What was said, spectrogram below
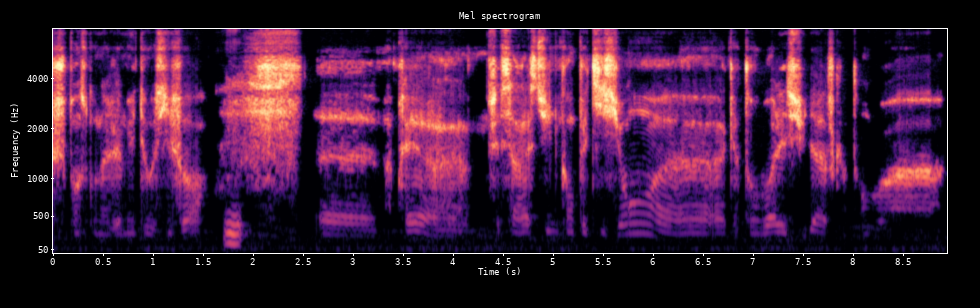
je pense qu'on n'a jamais été aussi fort. Mm. après, ça reste une compétition. quand on voit les Sudaf, quand on voit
